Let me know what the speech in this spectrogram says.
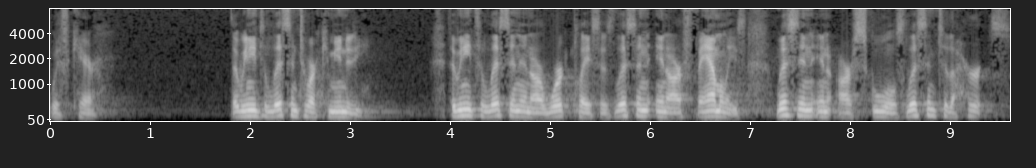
with care. That we need to listen to our community, that we need to listen in our workplaces, listen in our families, listen in our schools, listen to the hurts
